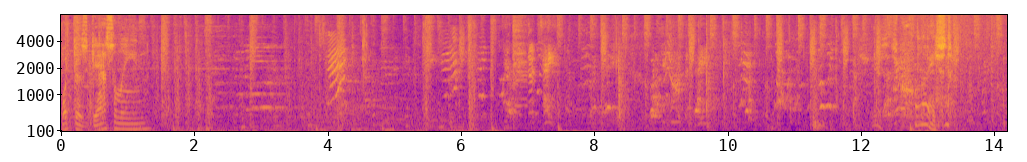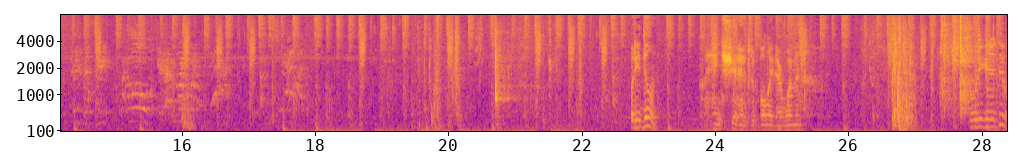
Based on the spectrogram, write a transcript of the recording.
What does gasoline? Jesus Christ. What are you doing? I hate shitheads who bully their women. So what are you gonna do?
